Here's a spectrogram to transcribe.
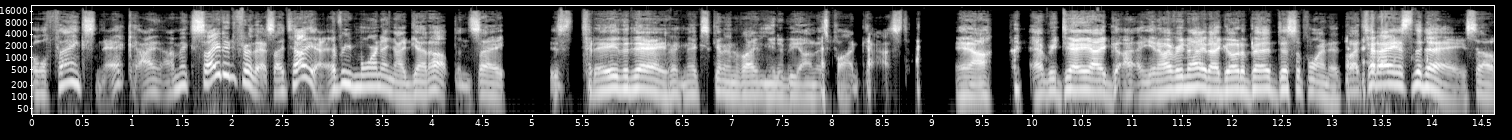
Well, thanks, Nick. I, I'm excited for this. I tell you, every morning I get up and say, is today the day that Nick's going to invite me to be on this podcast? Yeah. Every day I, you know, every night I go to bed disappointed, but today is the day. So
